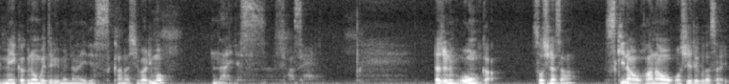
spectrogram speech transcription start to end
明確に覚えてる夢ないです。金縛りもないです。すいません。ラジオネームウォンカ。粗品さん好きなお花を教えてください。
